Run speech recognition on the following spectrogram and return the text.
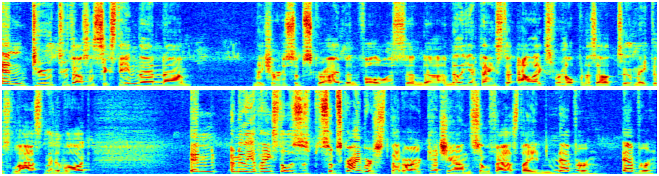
end to 2016, then um, make sure to subscribe and follow us. And uh, a million thanks to Alex for helping us out to make this last minute vlog. And a million thanks to all the sus- subscribers that are catching on so fast. I never, ever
